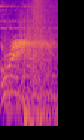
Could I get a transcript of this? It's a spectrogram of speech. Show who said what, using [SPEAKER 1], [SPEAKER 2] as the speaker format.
[SPEAKER 1] Three,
